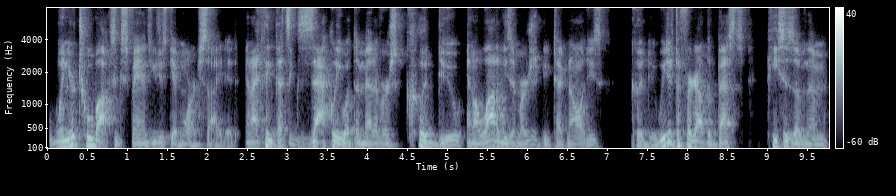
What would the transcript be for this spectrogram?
when your toolbox expands, you just get more excited. And I think that's exactly what the metaverse could do. And a lot of these emerging technologies could do. We just have to figure out the best pieces of them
